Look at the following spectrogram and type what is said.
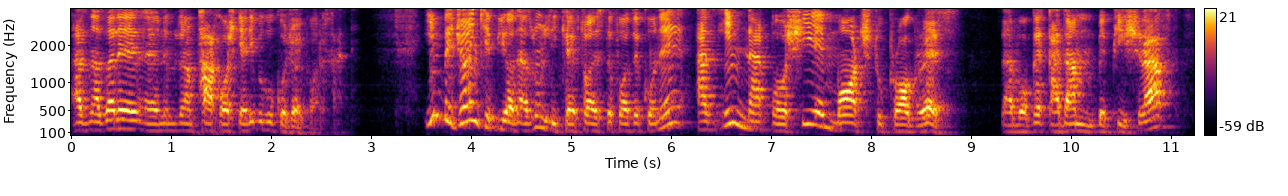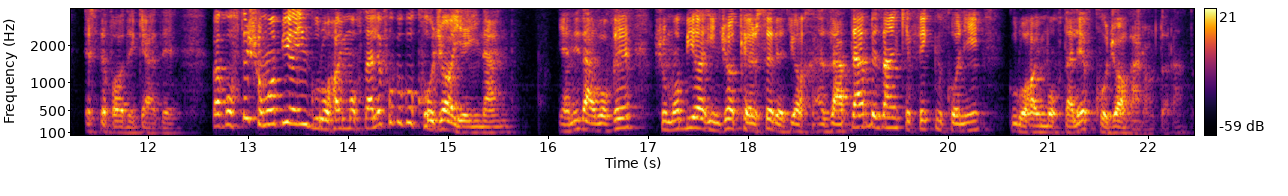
از نظر نمی‌دونم پرخاشگری بگو کجای پاره خطی. این به جای اینکه بیاد از اون لیکرت ها استفاده کنه از این نقاشی مارچ تو پروگرس در واقع قدم به پیشرفت استفاده کرده. و گفته شما بیا این گروه های مختلف رو بگو کجای اینند. یعنی در واقع شما بیا اینجا کرسرت یا زبدر بزن که فکر می‌کنی گروه های مختلف کجا قرار دارند.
